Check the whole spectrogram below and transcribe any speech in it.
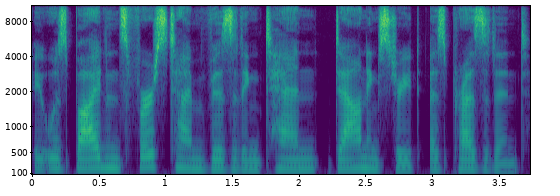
it was Biden's first time visiting 10 Downing Street as president.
